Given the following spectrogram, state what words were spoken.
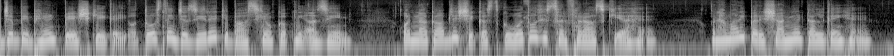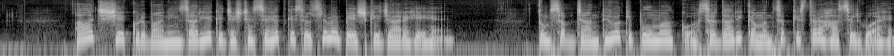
जब भी भेंट पेश की गई तो उसने जजीरे के बासियों को अपनी अजीम और नाकाबली शिकस्त कुतों से सरफराज किया है और हमारी परेशानियाँ टल गई हैं। आज ये कुर्बानी जारिया के जश्न सेहत के सिलसिले में पेश की जा रही है। तुम सब जानते हो कि पूमा को सरदारी का मनसब किस तरह हासिल हुआ है।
